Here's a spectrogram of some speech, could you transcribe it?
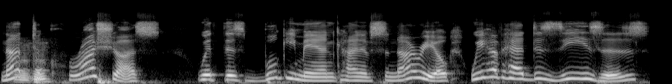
not mm-hmm. to crush us with this boogeyman kind of scenario. We have had diseases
